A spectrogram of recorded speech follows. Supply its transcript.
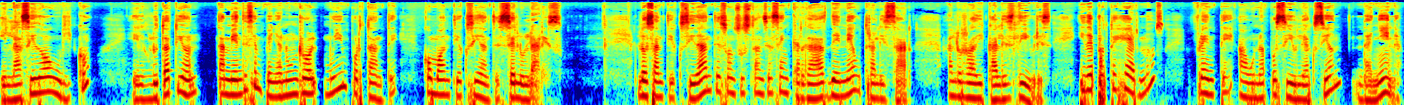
el ácido úrico, el glutatión, también desempeñan un rol muy importante como antioxidantes celulares. Los antioxidantes son sustancias encargadas de neutralizar a los radicales libres y de protegernos frente a una posible acción dañina.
